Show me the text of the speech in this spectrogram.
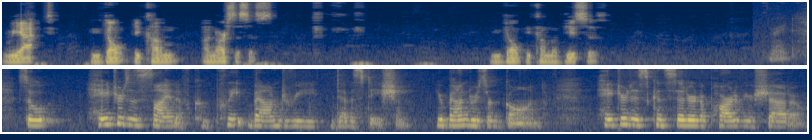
react, you don't become a narcissist, you don't become abusive. Right. So hatred is a sign of complete boundary devastation. Your boundaries are gone. Hatred is considered a part of your shadow,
